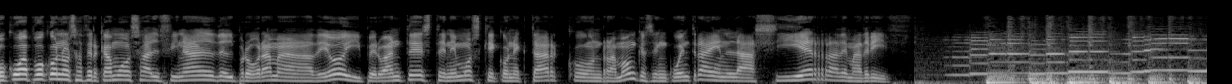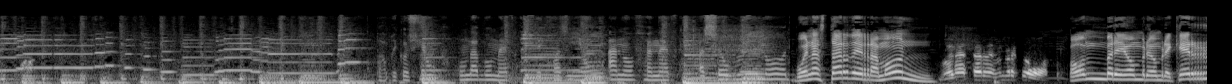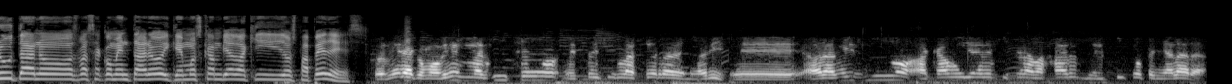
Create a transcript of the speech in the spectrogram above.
Poco a poco nos acercamos al final del programa de hoy, pero antes tenemos que conectar con Ramón, que se encuentra en la Sierra de Madrid. On a beau mettre des croisillons à nos fenêtres, à nos Buenas tardes, Ramón. Buenas tardes, Marco. Hombre, hombre, hombre, ¿qué ruta nos vas a comentar hoy? Que hemos cambiado aquí los papeles. Pues mira, como bien me has dicho, estoy por la Sierra de Madrid. Eh, ahora mismo acabo ya de empezar a bajar del Pico Peñalara.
